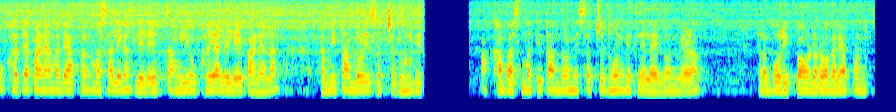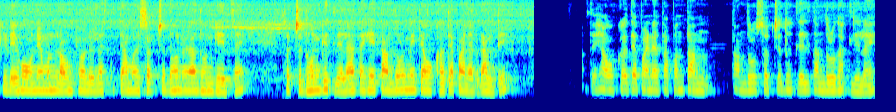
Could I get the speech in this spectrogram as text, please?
उखळत्या पाण्यामध्ये आपण मसाले घातलेले आहेत चांगली उकळी आलेली आहे पाण्याला. तर मी तांदूळही स्वच्छ धुवून घेत अख्खा बासमती तांदूळ मी स्वच्छ धुवून घेतलेला आहे दोन वेळा. त्याला बोरिक पावडर वगैरे आपण किडे होऊ नये म्हणून लावून ठेवलेले असतं त्यामुळे स्वच्छ दोन वेळा धुवून घ्यायचं आहे. स्वच्छ धुवून घेतलेलं आहे. आता हे तांदूळ मी त्या उखळत्या पाण्यात घालते. आता ह्या उखळत्या पाण्यात आपण तां तांदूळ स्वच्छ धुतलेले तांदूळ घातलेला आहे.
